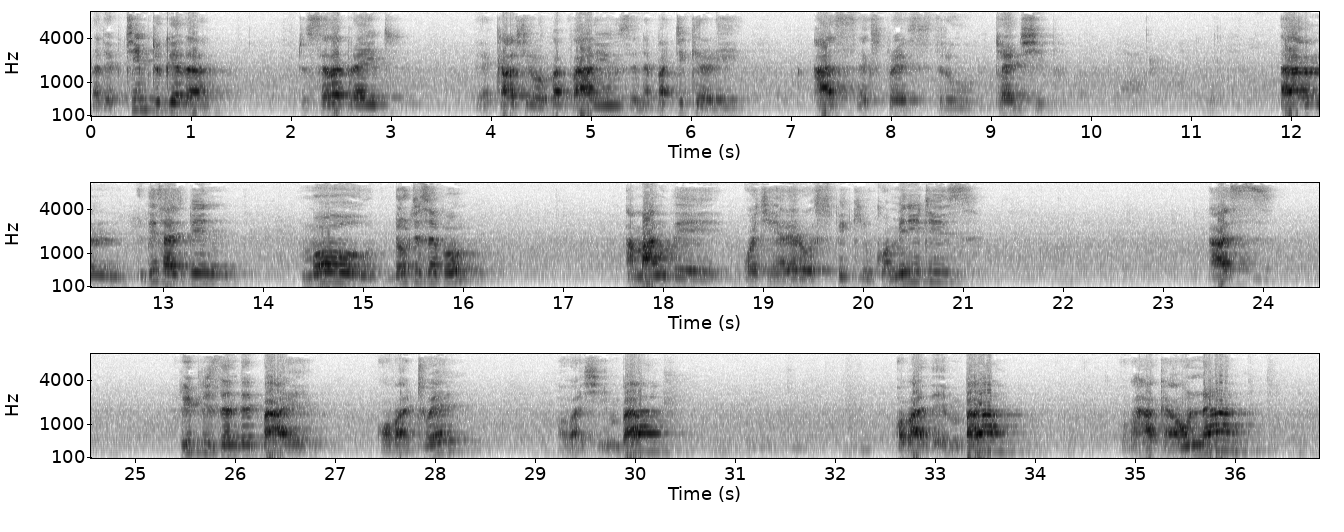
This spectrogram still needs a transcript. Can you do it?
that have teamed together to celebrate their cultural values and particularly as expressed through clanship. Um, this has been more noticeable among the Otjiherero speaking communities as represented by Ovatwe, Ovashimba, Ovademba, Ovahakaona,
